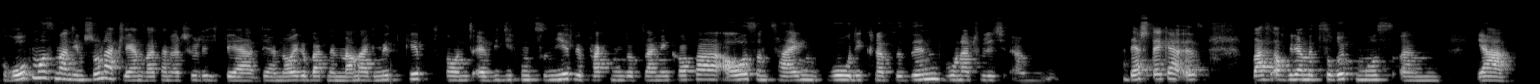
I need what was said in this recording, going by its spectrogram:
grob muss man dem schon erklären, was er natürlich der, der neugebackenen Mama mitgibt und äh, wie die funktioniert. Wir packen sozusagen den Koffer aus und zeigen, wo die Knöpfe sind, wo natürlich ähm, der Stecker ist, was auch wieder mit zurück muss. Ähm, ja,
